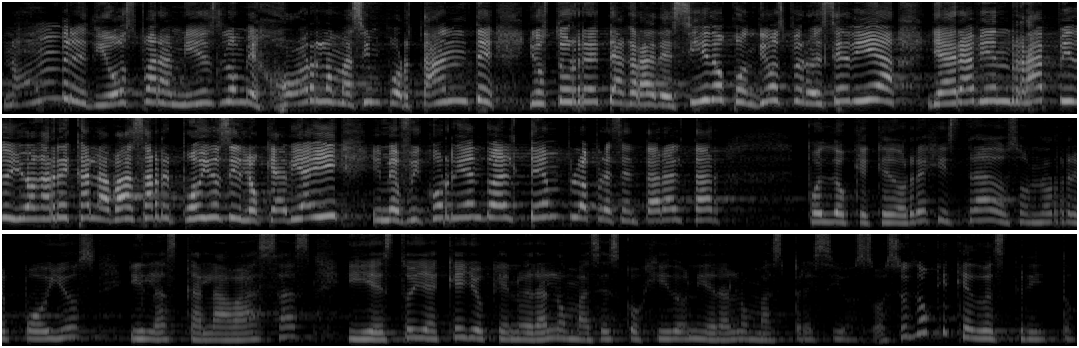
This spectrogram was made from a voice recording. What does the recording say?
no hombre, Dios para mí es lo mejor, lo más importante. Yo estoy rete agradecido con Dios, pero ese día ya era bien rápido. Yo agarré calabaza, repollos y lo que había ahí y me fui corriendo al templo a presentar altar. Pues lo que quedó registrado son los repollos y las calabazas y esto y aquello que no era lo más escogido ni era lo más precioso. Eso es lo que quedó escrito.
